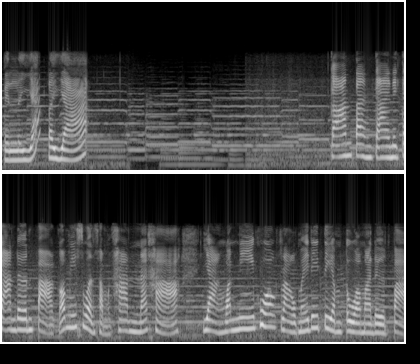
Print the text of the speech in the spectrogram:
เป็นระยะระยะการแต่งกายในการเดินป่าก็มีส่วนสำคัญนะคะ อย่างวันนี้พวกเราไม่ได้เตรียมตัวมาเดินป่า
